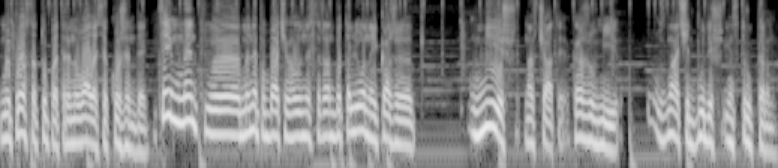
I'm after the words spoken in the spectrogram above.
Ми просто тупо тренувалися кожен день. В цей момент е, мене побачив головний сержант батальйону і каже: вмієш навчати? Кажу, вмію. «Ну, Значить, будеш інструктором.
